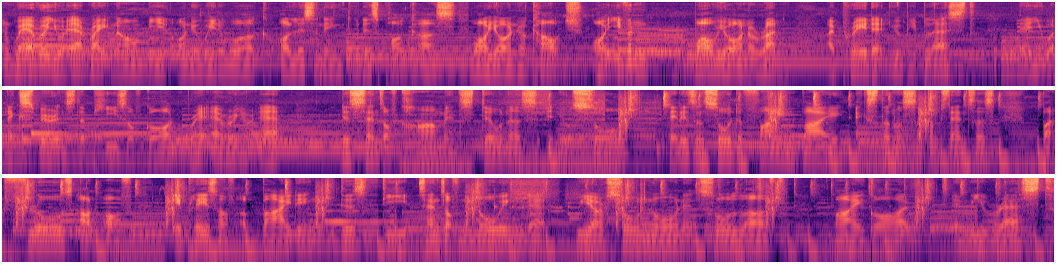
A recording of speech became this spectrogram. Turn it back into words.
And wherever you're at right now, be it on your way to work or listening to this podcast while you're on your couch or even while you're on a run, I pray that you'll be blessed, that you will experience the peace of God wherever you're at this sense of calm and stillness in your soul that isn't so defined by external circumstances but flows out of a place of abiding, this deep sense of knowing that we are so known and so loved by God, and we rest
